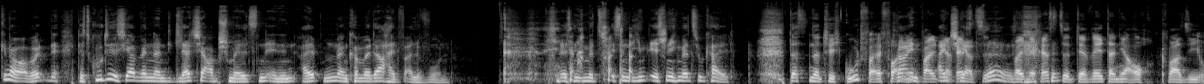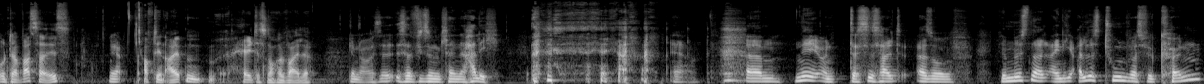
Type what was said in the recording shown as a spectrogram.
Genau, aber das Gute ist ja, wenn dann die Gletscher abschmelzen in den Alpen, dann können wir da halt alle wohnen. ist, nicht mehr, zu- ist, nicht, ist nicht mehr zu kalt. Das ist natürlich gut, weil vor allem, weil, der Scherz, Rest, ne? weil der Rest der Welt dann ja auch quasi unter Wasser ist. Ja, Auf den Alpen hält es noch eine Weile. genau. Es ist halt wie so eine kleine Hallig. ja. Ähm, nee, und das ist halt, also, wir müssen halt eigentlich alles tun, was wir können,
